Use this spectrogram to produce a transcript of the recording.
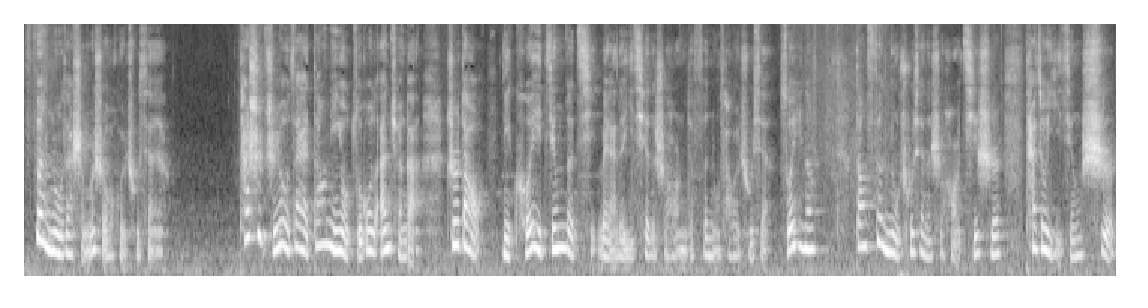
愤怒在什么时候会出现呀？它是只有在当你有足够的安全感，知道你可以经得起未来的一切的时候，你的愤怒才会出现。所以呢，当愤怒出现的时候，其实它就已经是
